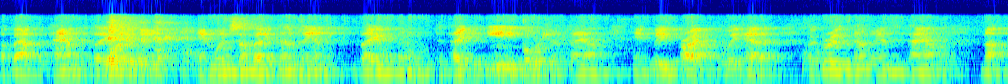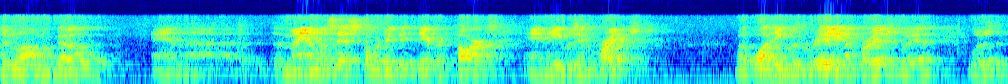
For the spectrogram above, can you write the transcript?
about the town that they live in. And when somebody comes in, they want them to take any portion of town and be proud. We had a, a group come into town not too long ago, and, uh, the man was escorted at different parts, and he was impressed. But what he was really impressed with was the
